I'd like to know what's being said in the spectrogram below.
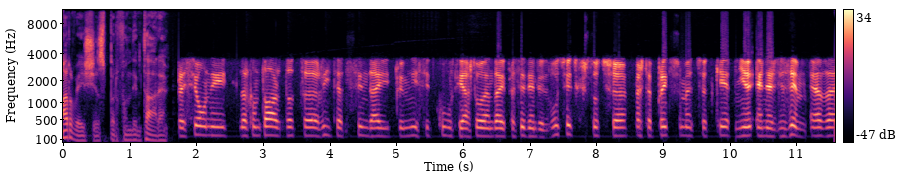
marrëveshjes përfundimtare. Presioni ndërkombëtar do të rritet si ndaj kryeministrit Kurti ashtu edhe ndaj presidentit Vuçiq, kështu që është e pritshme që të ketë një energjizim edhe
